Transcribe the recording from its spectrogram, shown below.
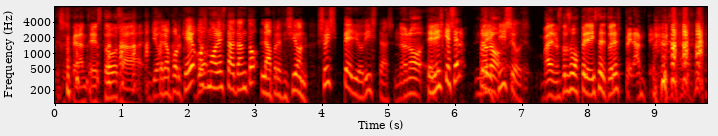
Desesperante esto. O sea, yo, Pero ¿por qué os molesta tanto la precisión? Sois periodistas. No, no. eh, Tenéis que ser no, no, precisos. eh, vale, nosotros somos periodistas y tú eres perante.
